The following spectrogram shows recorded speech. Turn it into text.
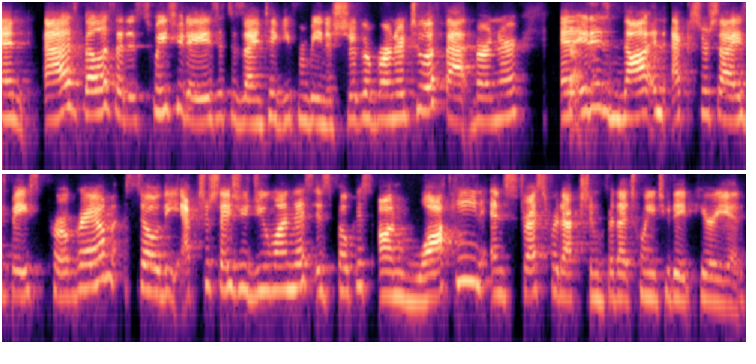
And as Bella said, it's 22 days. It's designed to take you from being a sugar burner to a fat burner. And it is not an exercise based program. So the exercise you do on this is focused on walking and stress reduction for that 22 day period.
